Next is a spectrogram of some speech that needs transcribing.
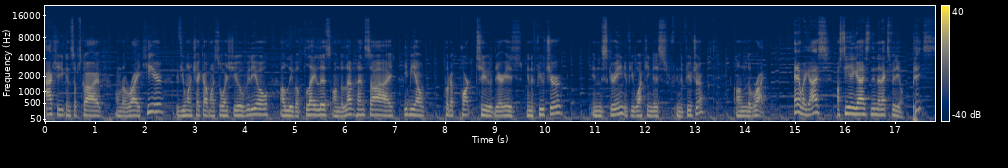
Actually, you can subscribe on the right here. If you want to check out my Sword and Shield video, I'll leave a playlist on the left hand side. Maybe I'll put a part two there is in the future in the screen if you're watching this in the future on the right. Anyway guys, I'll see you guys in the next video. Peace!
